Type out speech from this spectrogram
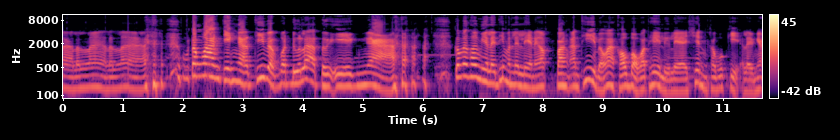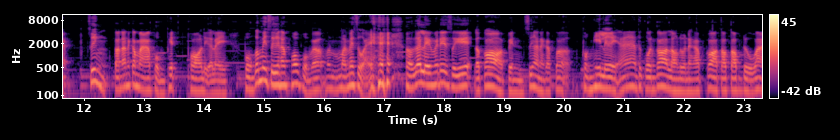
ลาลาลาลาลาต้องว่างจริงอะ ที่แบบมาดูแลตัวเองอะ ก็ไม่ค่อยมีอะไรที่มันเละๆนะครับ บางอันที่แบบว่าเขาบอกว่าเท่หรือแลเช่นคาบุกิอะไรอย่างเงี้ยซึ่งตอนนั้นก็มาผมเพชรพอหรืออะไร ผมก็ไม่ซื้อนะเพราะผมว่ามันมันไม่สวย ผมก็เลยไม่ได้ซื้อแล้วก็เป็นเสื้อนะครับ ก็พวกนี้เลยอ่าทุกคนก็ลองดูนะครับ ก็ตอบตอบๆดูว่า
